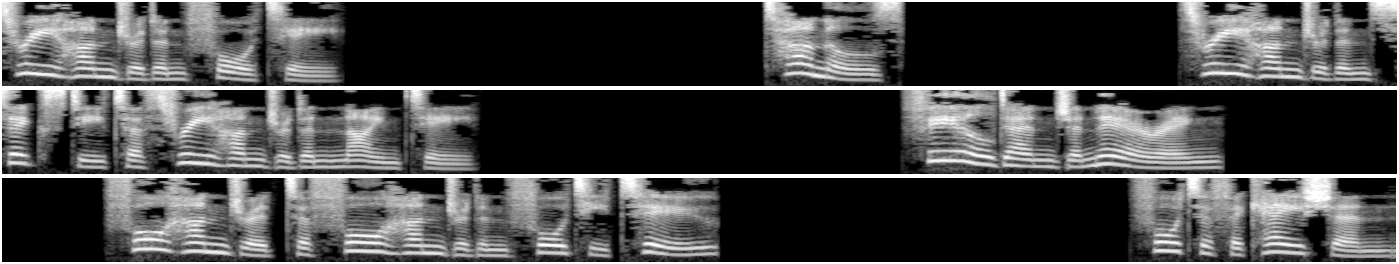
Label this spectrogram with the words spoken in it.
340 Tunnels. 360 to 390 Field engineering 400 to 442 Fortification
